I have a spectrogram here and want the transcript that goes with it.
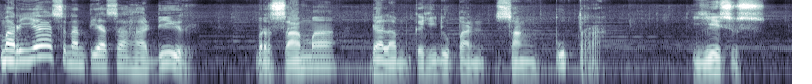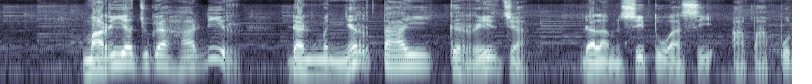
Maria senantiasa hadir bersama dalam kehidupan Sang Putra Yesus Maria juga hadir dan menyertai gereja dalam situasi apa pun.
